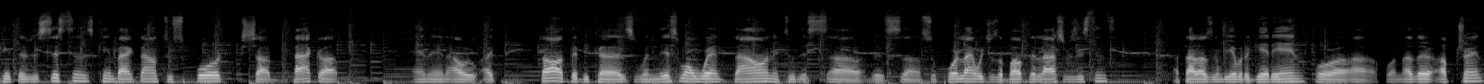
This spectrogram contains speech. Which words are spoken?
hit the resistance, came back down to support, shot back up, and then I, I thought that because when this one went down into this uh, this uh, support line, which is above the last resistance, I thought I was gonna be able to get in for uh, for another uptrend.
